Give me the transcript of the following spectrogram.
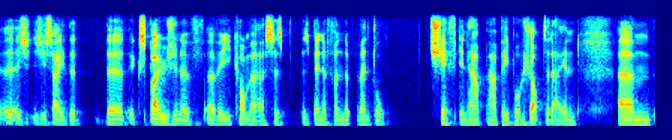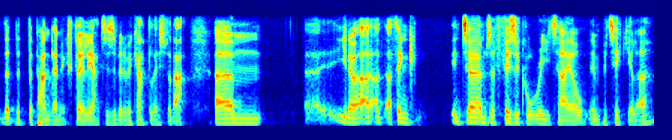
as, as, you say, the the explosion of, of e-commerce has has been a fundamental shift in how, how people shop today, and um, the, the, the pandemic's clearly acted as a bit of a catalyst for that. Um, uh, you know, I, I, think in terms of physical retail in particular,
